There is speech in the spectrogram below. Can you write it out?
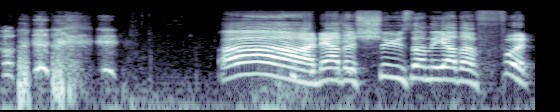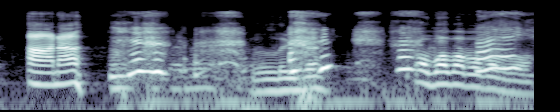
Ah, now the shoe's on the other foot, Anna. Loser. Whoa, whoa, whoa, whoa, whoa, whoa.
